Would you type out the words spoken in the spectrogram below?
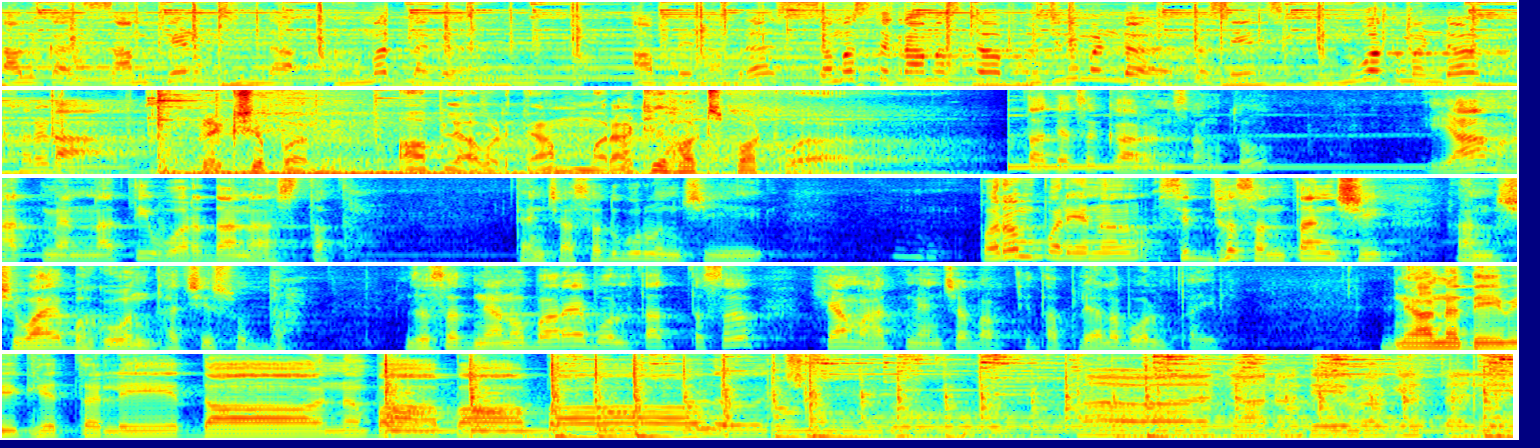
तालुका जामखेड जिल्हा अहमदनगर. आपले नम्र समस्त ग्रामस्थ भजनी मंडळ तसेच युवक मंडळ खरडा. प्रक्षेपण आपल्या आवडत्या मराठी हॉटस्पॉटवर. आता त्याचं कारण सांगतो. या महात्म्यांना ती वरदानं असतात. त्यांच्या सद्गुरूंची परंपरेनं सिद्ध संतांची आणि शिवाय भगवंताची सुद्धा. जसं ज्ञानोबाराय बोलतात तसं ह्या महात्म्यांच्या बाबतीत आपल्याला बोलता येईल. ज्ञानदेवी घेतले दान बाबा बाळ छंदो ज्ञानदेव घेतले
